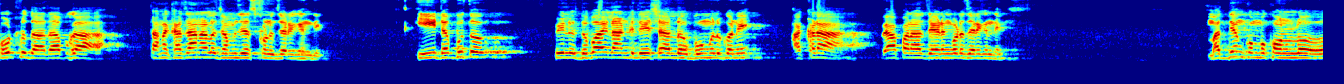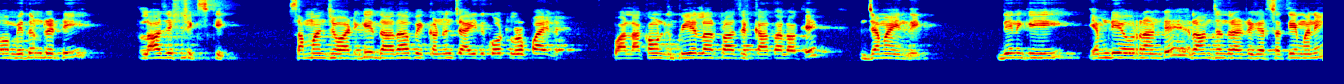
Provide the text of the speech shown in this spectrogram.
కోట్లు దాదాపుగా తన ఖజానాలో జమ చేసుకోవడం జరిగింది. ఈ డబ్బుతో వీళ్ళు దుబాయ్ లాంటి దేశాల్లో భూములు కొని అక్కడ వ్యాపారాలు చేయడం కూడా జరిగింది. మద్యం కుంభకోణంలో మిథున్ రెడ్డి లాజిస్టిక్స్కి సంబంధించిన వాటికి దాదాపు ఇక్కడ నుంచి ఐదు కోట్ల రూపాయలు వాళ్ళ అకౌంట్కి పిఎల్ఆర్ ప్రాజెక్ట్ ఖాతాలోకి జమ అయింది. దీనికి ఎండి ఎవరు అంటే రామచంద్రారెడ్డి గారి సతీమణి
